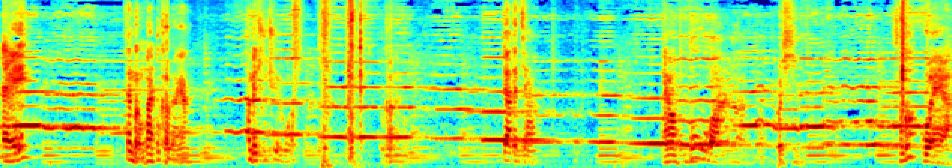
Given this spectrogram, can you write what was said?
哎，在门外不可能呀，他没出去过，不可能。家在家。哎呀，不玩了，不行，什么鬼啊？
